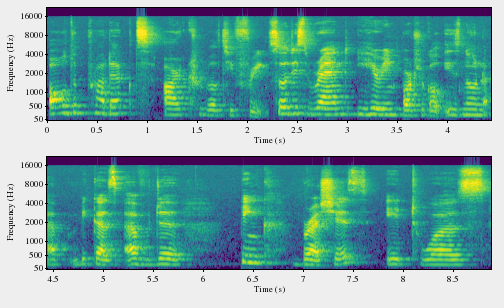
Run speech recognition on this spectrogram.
all the products are cruelty free. So this brand here in Portugal is known because of the pink brushes. It was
